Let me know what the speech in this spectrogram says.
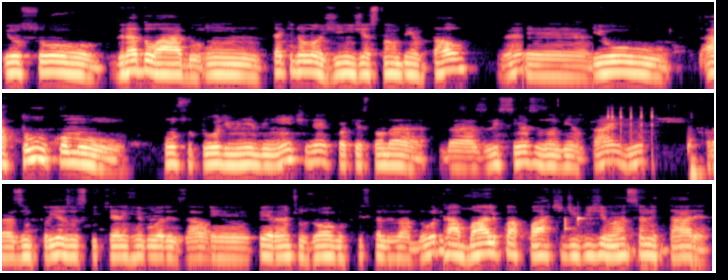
eu sou graduado em tecnologia em gestão ambiental. Né? É, eu atuo como consultor de meio ambiente, né, com a questão da, das licenças ambientais, né, para as empresas que querem regularizar é, perante os órgãos fiscalizadores. Trabalho com a parte de vigilância sanitária,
